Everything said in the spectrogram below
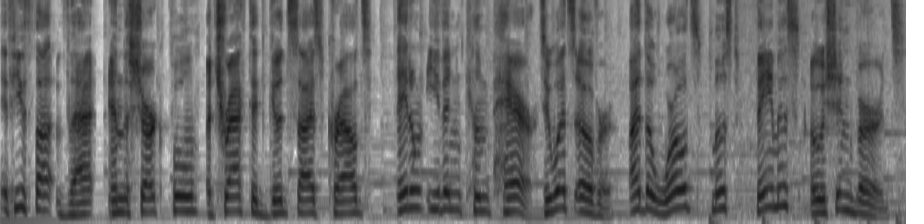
If you thought that and the shark pool attracted good sized crowds, they don't even compare to what's over by the world's most famous ocean birds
